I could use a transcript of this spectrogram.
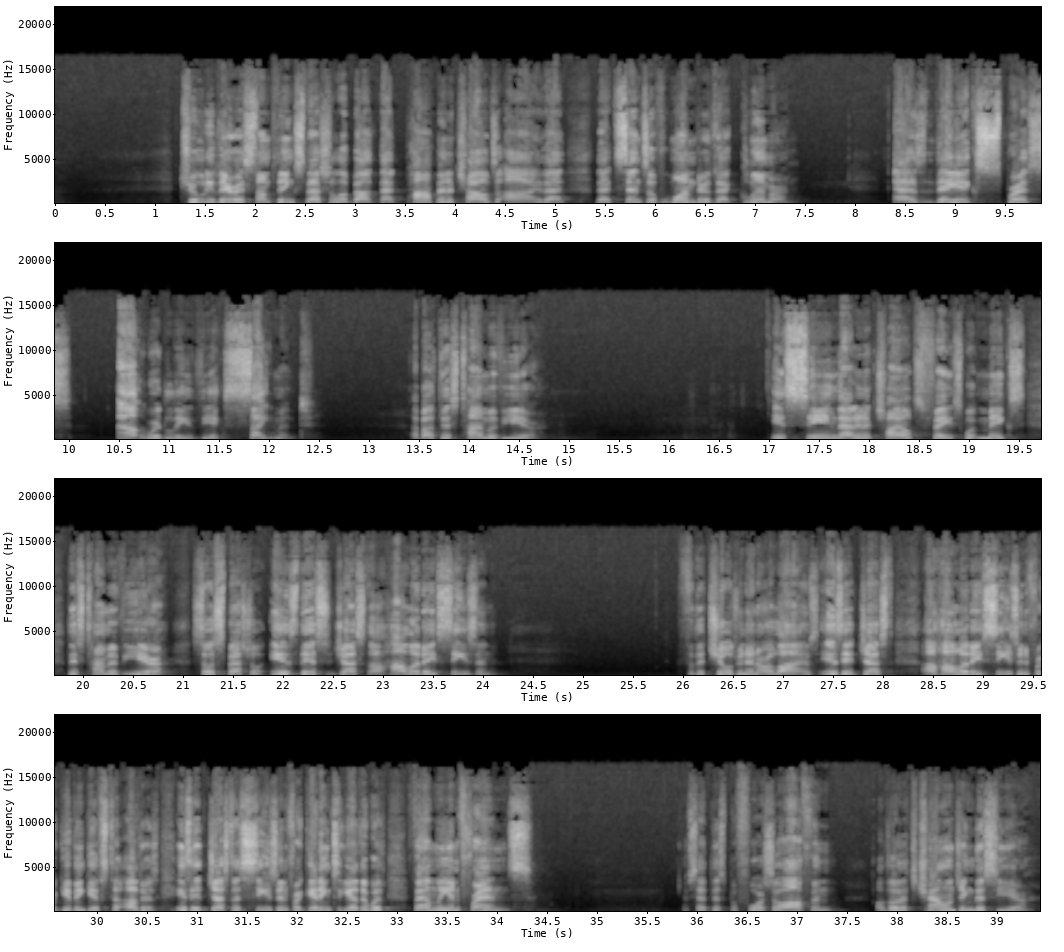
Truly, there is something special about that pop in a child's eye, that, that sense of wonder, that glimmer, as they express outwardly the excitement about this time of year. Is seeing that in a child's face what makes this time of year so special? Is this just a holiday season? for the children in our lives? Is it just a holiday season for giving gifts to others? Is it just a season for getting together with family and friends? I've said this before so often, although it's challenging this year.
